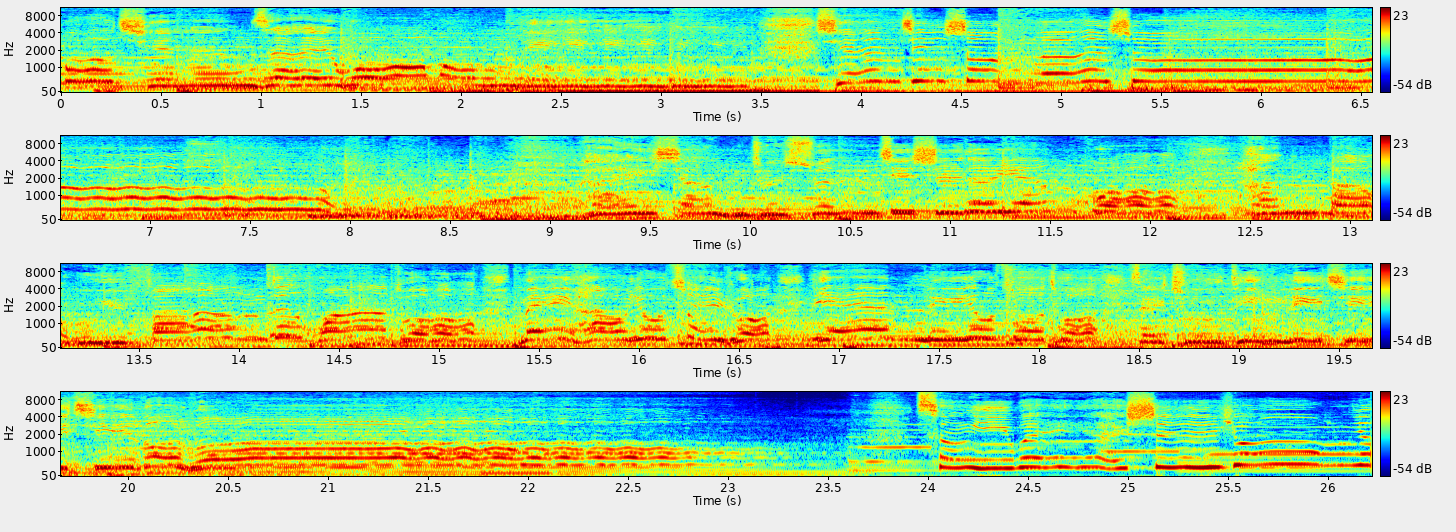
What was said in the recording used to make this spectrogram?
廓嵌在我梦里，渐渐生了锈。像转瞬即逝的烟火，含苞欲放的花朵，美好又脆弱，艳丽又蹉跎，在注定里起起落落。曾以为爱是拥有，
